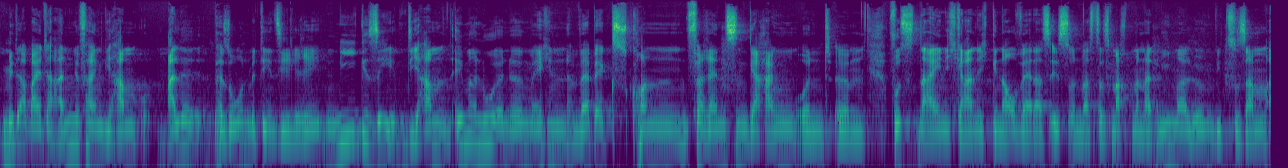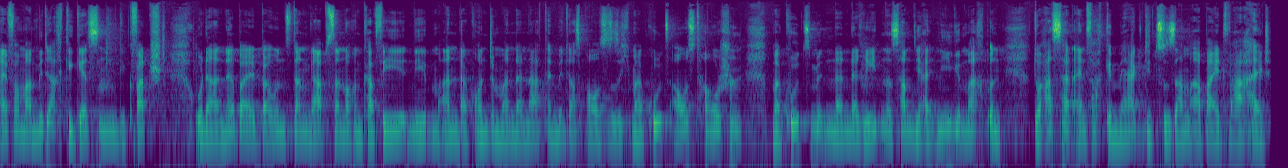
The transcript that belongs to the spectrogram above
Mitarbeiter angefangen, die haben alle Personen, mit denen sie reden, nie gesehen. Die haben immer nur in irgendwelchen WebEx-Konferenzen gehangen und ähm, wussten eigentlich gar nicht genau, wer das ist und was das macht. Man hat nie mal irgendwie zusammen einfach mal Mittag gegessen, gequatscht oder ne, bei, bei uns dann gab es dann noch ein Café nebenan, da konnte man dann nach der Mittagspause sich mal kurz austauschen, mal kurz miteinander reden. Das haben die halt nie gemacht und du hast halt einfach gemerkt, die Zusammenarbeit war halt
